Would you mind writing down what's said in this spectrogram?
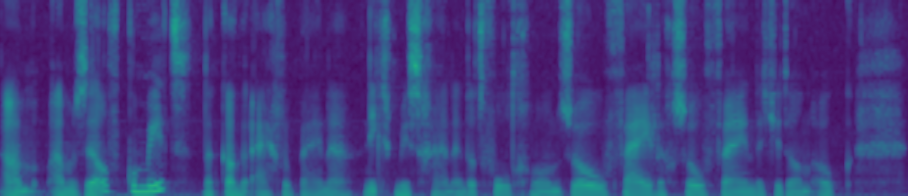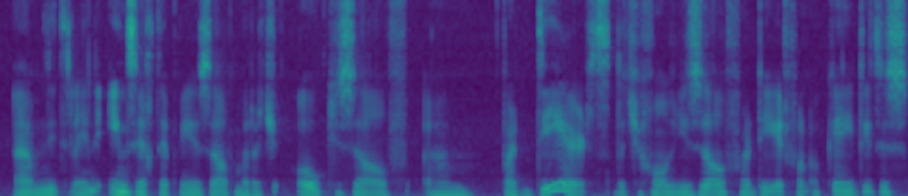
aan, aan mezelf commit, dan kan er eigenlijk bijna niks misgaan. En dat voelt gewoon zo veilig, zo fijn dat je dan ook um, niet alleen de inzicht hebt in jezelf, maar dat je ook jezelf um, waardeert. Dat je gewoon jezelf waardeert van oké, dit is.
